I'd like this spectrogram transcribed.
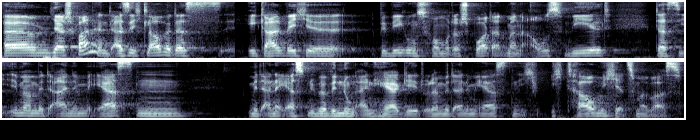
Ähm, ja, spannend. Also ich glaube, dass egal welche Bewegungsform oder Sportart man auswählt, dass sie immer mit einem ersten, mit einer ersten Überwindung einhergeht oder mit einem ersten, ich, ich traue mich jetzt mal was.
